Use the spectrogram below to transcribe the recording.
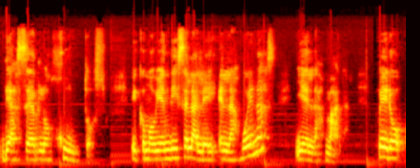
de hacerlo juntos. Y como bien dice la ley, en las buenas y en las malas. Pero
